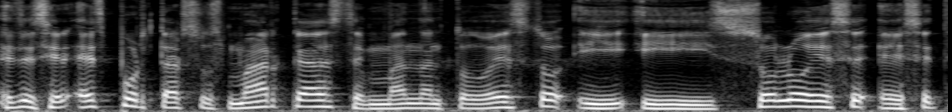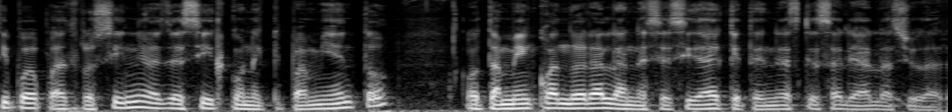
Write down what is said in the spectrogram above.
Es decir, es portar sus marcas, te mandan todo esto y, y solo ese, ese tipo de patrocinio, es decir, con equipamiento o también cuando era la necesidad de que tendrías que salir a la ciudad.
